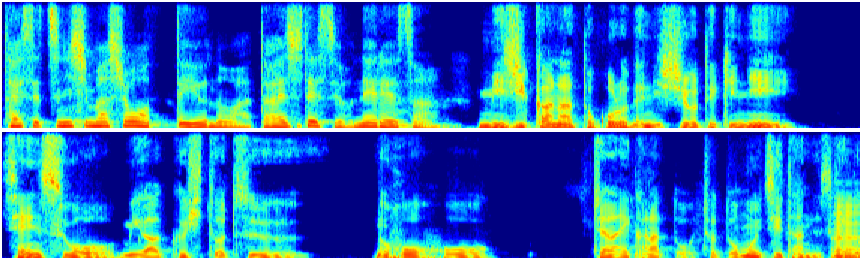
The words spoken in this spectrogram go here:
大切にしましょうっていうのは大事ですよね、レイさん。身近なところで日常的にセンスを磨く一つの方法じゃないかなとちょっと思いついたんですけど、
